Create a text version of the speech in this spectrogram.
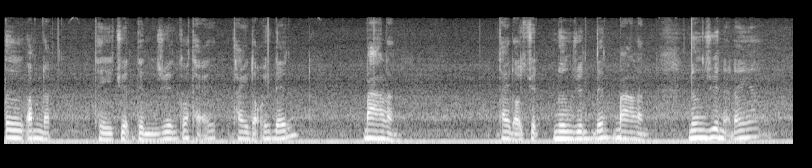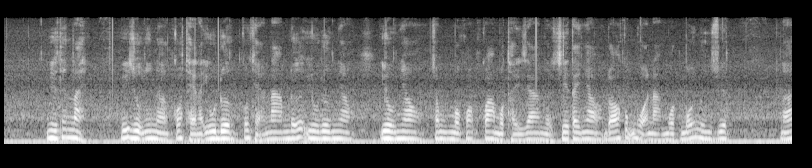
4 âm lịch thì chuyện tình duyên có thể thay đổi đến 3 lần. Thay đổi chuyện nương duyên đến 3 lần. Nương duyên ở đây á, như thế này ví dụ như là có thể là yêu đương, có thể là nam nữ yêu đương nhau, yêu nhau trong một, qua một thời gian rồi chia tay nhau, đó cũng gọi là một mối lương duyên. Đó,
